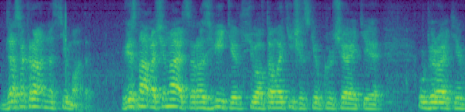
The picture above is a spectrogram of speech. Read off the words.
для сохранности маток. Весна начинается, развитие, все, автоматически включаете убирайте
